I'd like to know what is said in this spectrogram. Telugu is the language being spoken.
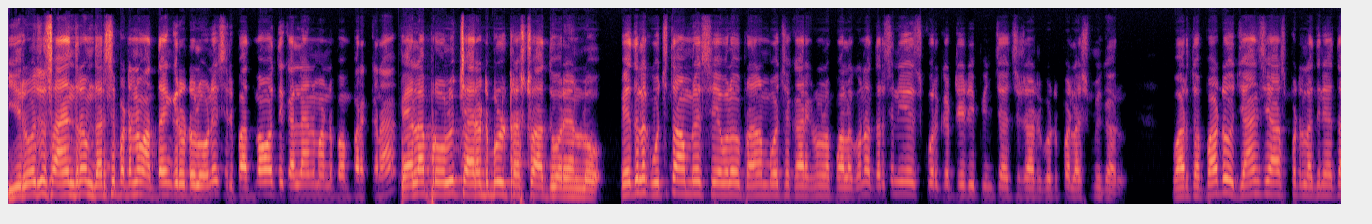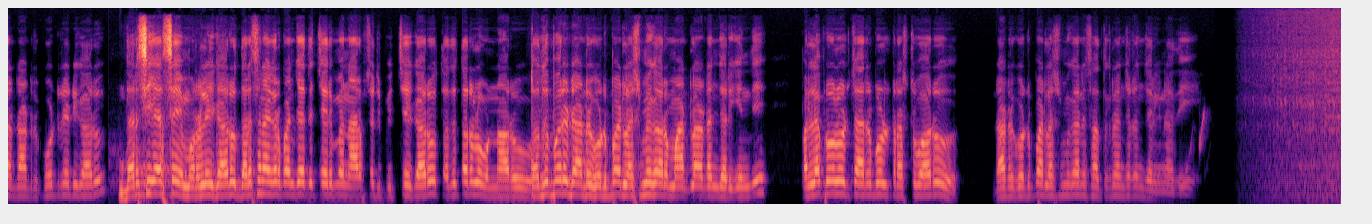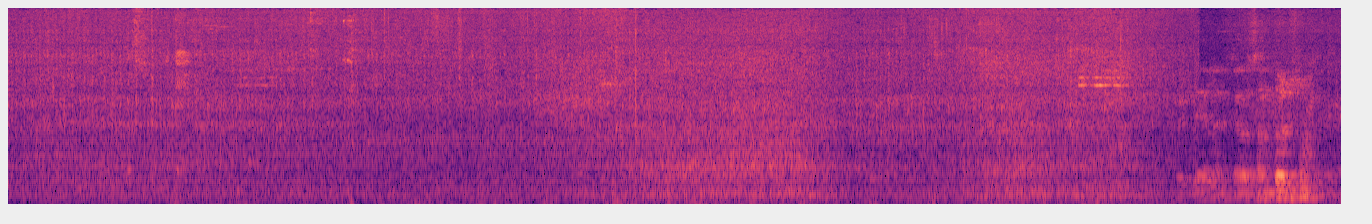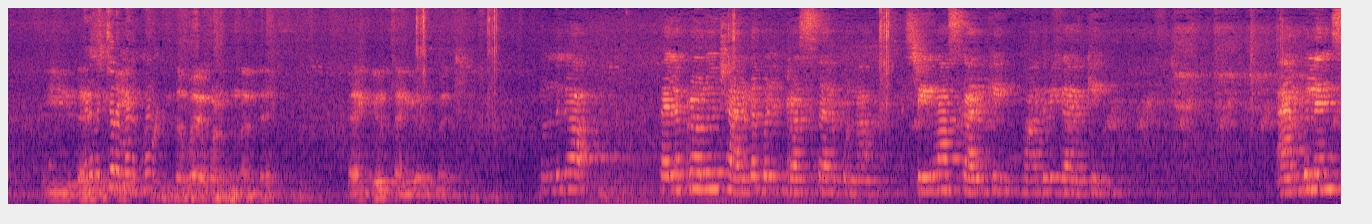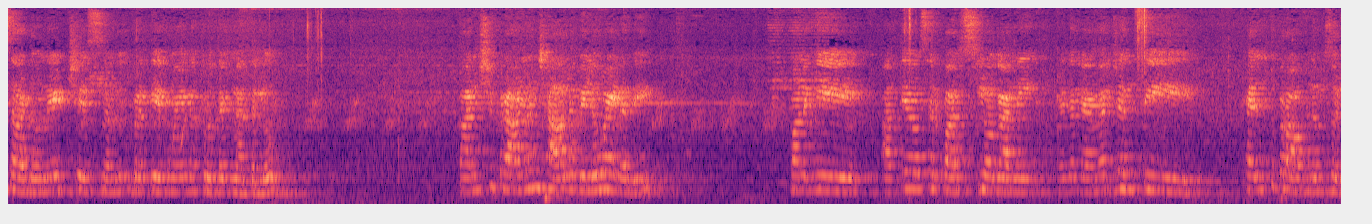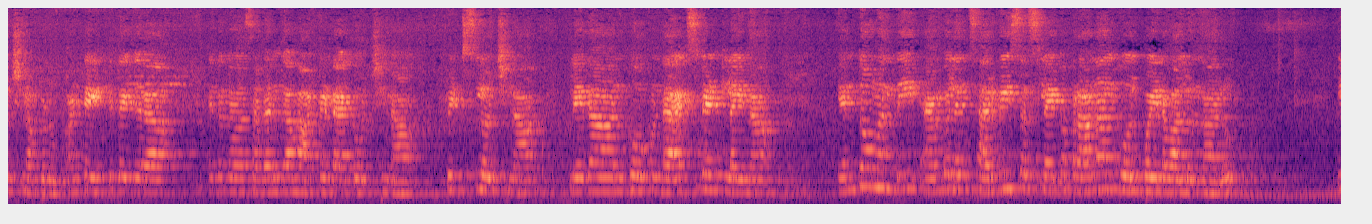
ఈ రోజు సాయంత్రం దర్శపట్టణం అద్దంకి రోడ్డులోని శ్రీ పద్మావతి కళ్యాణ మండపం ప్రక్కన పేలాప్రోలు చారిటబుల్ ట్రస్ట్ ఆధ్వర్యంలో పేదలకు ఉచిత అంబులెన్స్ సేవలు ప్రారంభోత్సవ కార్యక్రమంలో పాల్గొన్న దర్శ నియోజకవర్గ TDP incharge doctor Gottupalli Lakshmi garu. వారితో పాటు ఝాన్సీ హాస్పిటల్ అధినేత డాక్టర్ కోటిరెడ్డి గారు దర్శి ఎస్ఐ మురళి గారు దర్శ నగర పంచాయతీ చైర్మన్ నారపశెట్టి పిచ్చయ్య గారు తదితరులు ఉన్నారు. తదుపరి డాక్టర్ కొట్టుపాటి లక్ష్మి గారు మాట్లాడడం జరిగింది. పల్లెప్రోలు చారిటబుల్ ట్రస్ట్ వారు డాక్టర్ కొట్టుపాటి లక్ష్మి గారిని సత్కరించడం జరిగినది. చేయాలని చాలా సంతోషం. ఈ దర్శికి ఇంత ఉపయోగపడుతుందంటే thank you thank you very much ముందుగా పెలప్రోలు చారిటబుల్ ట్రస్ట్ తరపున శ్రీనివాస్ గారికి మాధవి గారికి అంబులెన్స్ డొనేట్ చేసినందుకు ప్రత్యేకమైన కృతజ్ఞతలు. మనిషి ప్రాణం చాలా విలువైనది. మనకి అత్యవసర పరిస్థితిలో కానీ ఏదైనా ఎమర్జెన్సీ హెల్త్ ప్రాబ్లమ్స్ వచ్చినప్పుడు అంటే ఇంటి దగ్గర ఏదైనా సడన్గా హార్ట్ అటాక్ వచ్చినా ఫిట్స్లో వచ్చినా లేదా అనుకోకుండా యాక్సిడెంట్లు అయినా ఎంతోమంది అంబులెన్స్ సర్వీసెస్ లేక ప్రాణాలు కోల్పోయిన వాళ్ళు ఉన్నారు.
